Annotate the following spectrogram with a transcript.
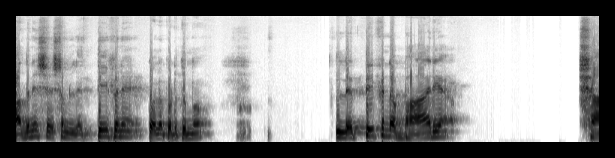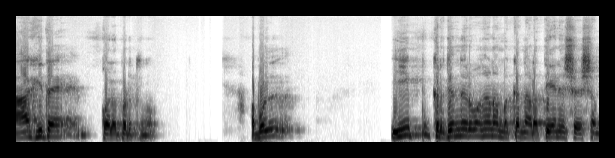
അതിനുശേഷം ലത്തീഫിനെ കൊലപ്പെടുത്തുന്നു. ലത്തീഫിന്റെ ഭാര്യ ഷാഹിദെ കൊലപ്പെടുത്തുന്നു. അപ്പോൾ ഈ കൃത്യനിർവഹണം ഒക്കെ നടത്തിയതിനു ശേഷം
